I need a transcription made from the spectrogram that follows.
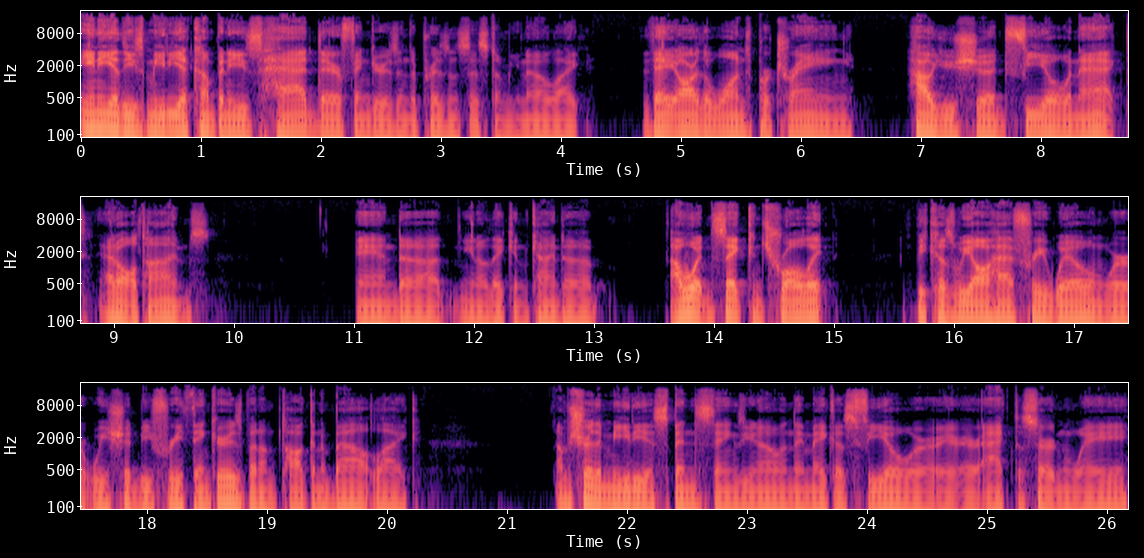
any of these media companies had their fingers in the prison system, you know, like they are the ones portraying how you should feel and act at all times. And uh, you know, they can kind of I wouldn't say control it because we all have free will and we're we should be free thinkers, but I'm talking about like I'm sure the media spins things, you know, and they make us feel or, or act a certain way,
